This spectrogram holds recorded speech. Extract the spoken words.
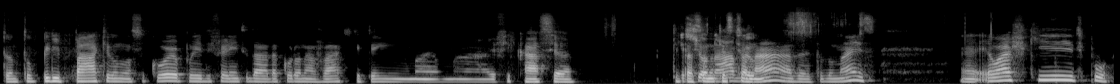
tanto piripaque no nosso corpo, e diferente da, da Coronavac, que tem uma, uma eficácia que está sendo questionada e tudo mais. É, eu acho que, tipo,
